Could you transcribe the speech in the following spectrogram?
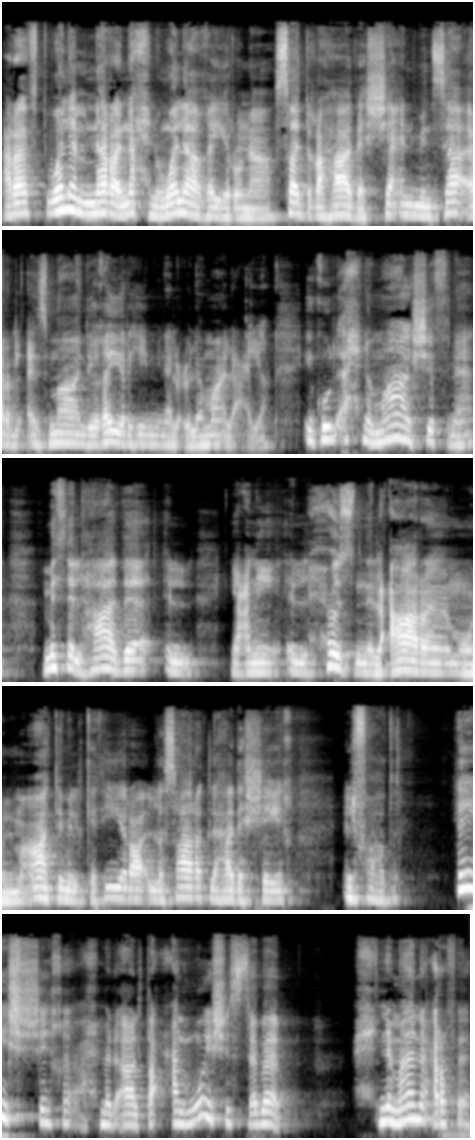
عرفت؟ ولم نرى نحن ولا غيرنا صدر هذا الشأن من سائر الأزمان لغيره من العلماء الأعيان. يقول إحنا ما شفنا مثل هذا ال يعني الحزن العارم والمآتم الكثيرة اللي صارت لهذا الشيخ الفاضل. ليش الشيخ أحمد آل طعن؟ ويش السبب؟ إحنا ما نعرفه.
